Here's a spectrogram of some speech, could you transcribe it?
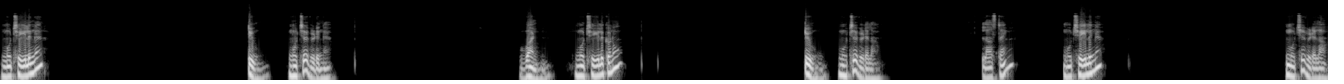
மூச்சை இழுங்க. டூ. மூச்சை விடுங்க ஒன். மூச்சை இழுக்கணும். டூ. மூச்சை விடலாம். Last time. மூச்சை இழுங்க. மூச்சை விடலாம்.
